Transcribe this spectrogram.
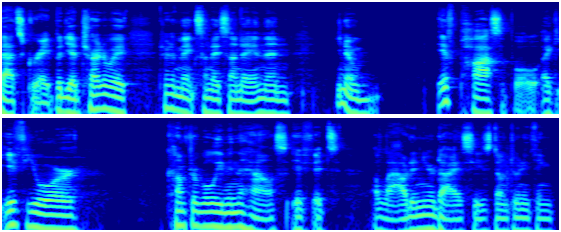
that's great. But yeah, try to way try to make Sunday Sunday, and then you know if possible, like if you're comfortable leaving the house, if it's allowed in your diocese, don't do anything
